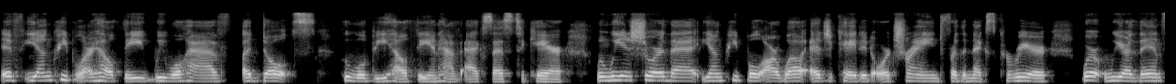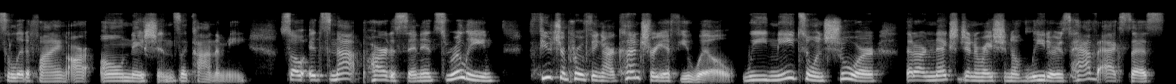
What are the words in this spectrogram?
If young people are healthy, we will have adults who will be healthy and have access to care. When we ensure that young people are well educated or trained for the next career, we are then solidifying our own nation's economy. So it's not partisan, it's really future proofing our country, if you will. We need to ensure that our next generation of leaders have access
